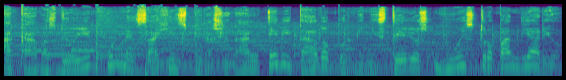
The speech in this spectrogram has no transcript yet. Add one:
Acabas de oír un mensaje inspiracional editado por Ministerios Nuestro Pan Diario.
